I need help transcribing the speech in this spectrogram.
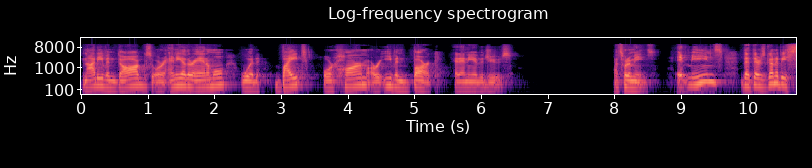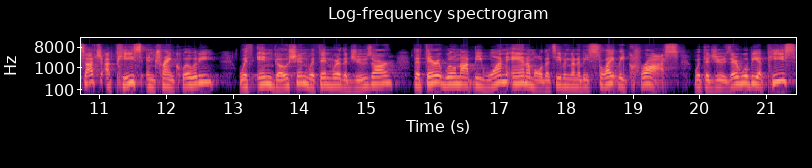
not even dogs or any other animal would bite or harm or even bark at any of the Jews. That's what it means. It means that there's going to be such a peace and tranquility within Goshen, within where the Jews are, that there will not be one animal that's even going to be slightly cross with the Jews. There will be a peace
